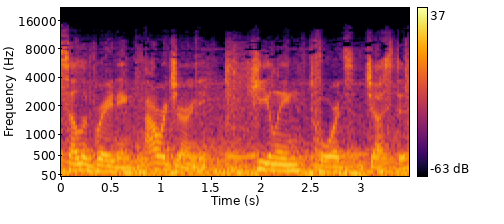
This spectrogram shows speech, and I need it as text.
celebrating our journey, healing towards justice.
